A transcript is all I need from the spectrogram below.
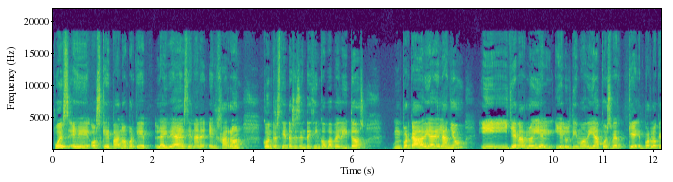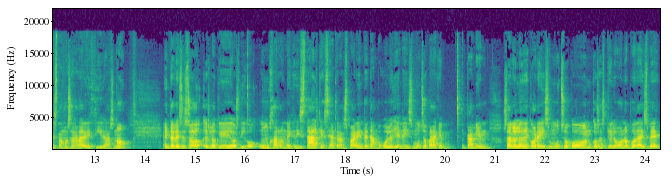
pues eh, os quepa, ¿no? Porque la idea es llenar el jarrón con 365 papelitos mm, por cada día del año y, llenarlo y el, y el, último día pues ver que, por lo que estamos agradecidas, ¿no? Entonces eso es lo que os digo, un jarrón de cristal que sea transparente, tampoco lo llenéis mucho para que también, o sea, no lo decoréis mucho con cosas que luego no podáis ver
